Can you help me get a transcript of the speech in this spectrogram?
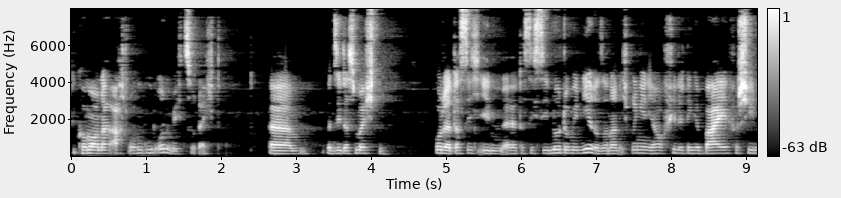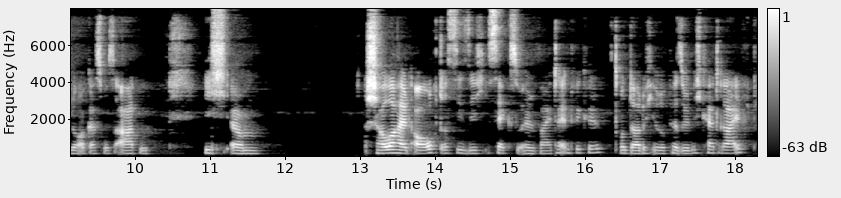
Die kommen auch nach acht Wochen gut ohne mich zurecht, ähm, wenn sie das möchten. Oder dass ich ihnen, äh, dass ich sie nur dominiere, sondern ich bringe ihnen ja auch viele Dinge bei, verschiedene Orgasmusarten. Ich ähm, schaue halt auch, dass sie sich sexuell weiterentwickelt und dadurch ihre Persönlichkeit reift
